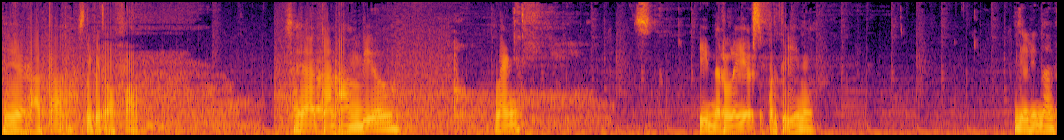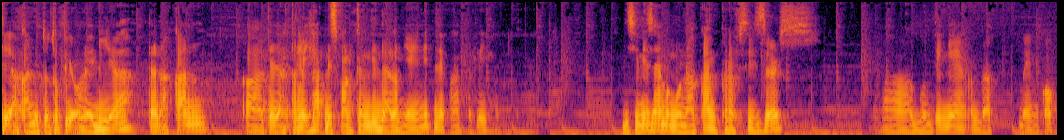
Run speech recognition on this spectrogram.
Ini rata, sedikit oval. Saya akan ambil length inner layer seperti ini. Jadi nanti akan ditutupi oleh dia dan akan uh, tidak terlihat disconnection di dalamnya ini tidak akan terlihat. Di sini saya menggunakan curve scissors, uh, guntingnya yang agak bengkok,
